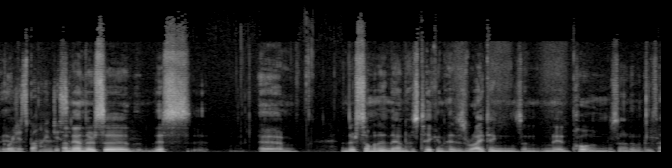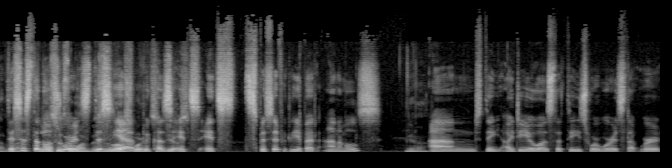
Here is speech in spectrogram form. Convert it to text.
yeah. Gorgeous behind you. And then there's uh, this. Um, and there's someone in then has taken his writings and made poems out of it. Is that This right? is the Lost this Words. Is the one. This, is the yeah, Lost Words. because yes. it's it's specifically about animals, yeah. and the idea was that these were words that were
